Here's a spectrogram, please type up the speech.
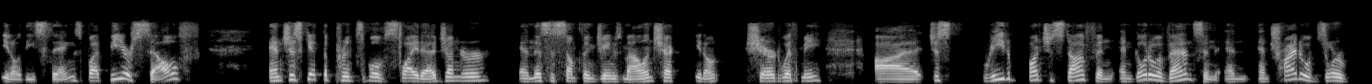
you know, these things, but be yourself and just get the principle of slight edge under. And this is something James Malinchak, you know, shared with me. Uh, just read a bunch of stuff and, and go to events and, and, and try to absorb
